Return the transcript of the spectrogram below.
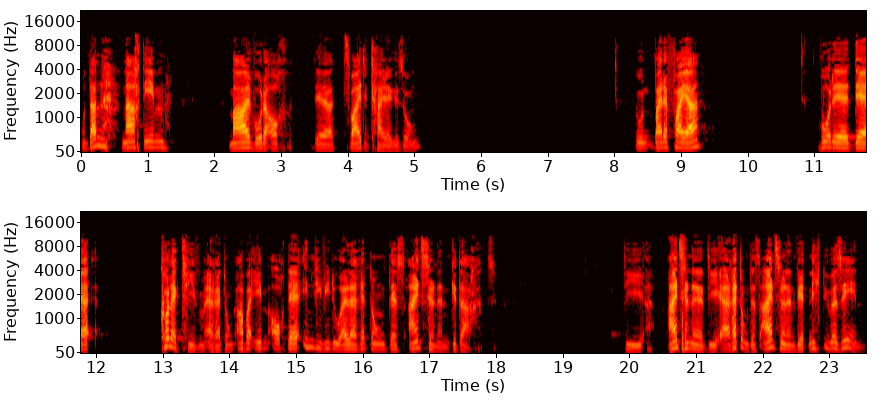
Und dann nach dem Mahl wurde auch der zweite Teil gesungen. Nun, bei der Feier wurde der kollektiven Errettung, aber eben auch der individuellen Rettung des Einzelnen gedacht. Die einzelne, die Errettung des Einzelnen wird nicht übersehen.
